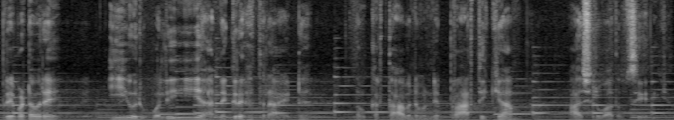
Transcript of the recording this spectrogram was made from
പ്രിയപ്പെട്ടവരെ ഈ ഒരു വലിയ അനുഗ്രഹത്തിനായിട്ട് നമുക്ക് കർത്താവിന് മുന്നിൽ പ്രാർത്ഥിക്കാം ആശീർവാദം സ്വീകരിക്കാം.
